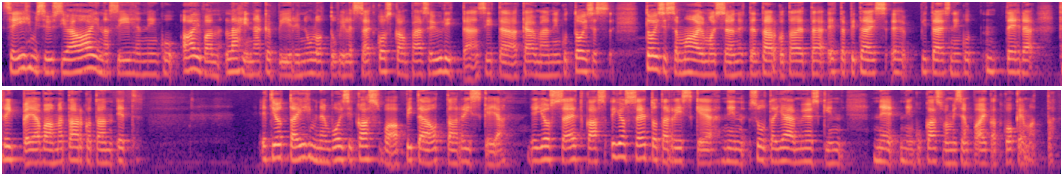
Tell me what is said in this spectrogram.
se ihmisyys jää aina siihen niin kuin aivan lähinäköpiirin ulottuville. Sä et koskaan pääse ylittämään sitä käymään niin kuin toisessa, toisissa maailmoissa. Ja nyt en tarkoita, että, että pitäisi, eh, pitäisi niin kuin tehdä trippejä, vaan mä tarkoitan, että, että jotta ihminen voisi kasvaa, pitää ottaa riskejä. Ja jos sä et, kas, jos sä et ota riskejä, niin sulta jää myöskin ne niin kuin kasvamisen paikat kokematta –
